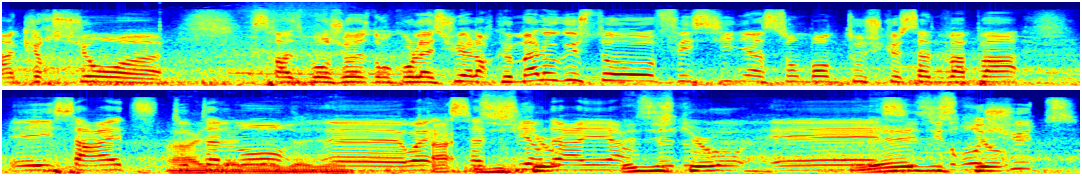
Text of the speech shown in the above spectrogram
incursions strasbourgeoises donc on la suit alors que Mal Augusto fait signe à son banc de touche que ça ne va pas et il s'arrête totalement. aïe, aïe, aïe. Euh, ouais, Ah, ça tire derrière les de ischios. nouveau. et Les c'est une rechute.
